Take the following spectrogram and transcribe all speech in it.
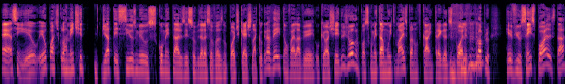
É, assim, eu, eu particularmente já teci os meus comentários aí sobre The Last of Us no podcast lá que eu gravei, então vai lá ver o que eu achei do jogo. Não posso comentar muito mais para não ficar entregando spoiler do próprio review sem spoilers, tá?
